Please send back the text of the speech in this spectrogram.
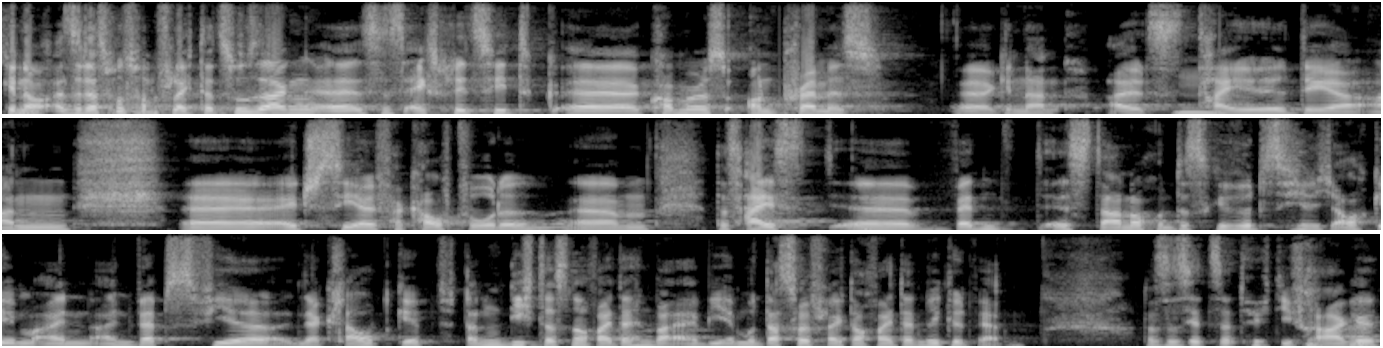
Genau, also das muss man vielleicht dazu sagen, äh, es ist explizit äh, Commerce On-Premise äh, genannt als mhm. Teil, der an äh, HCL verkauft wurde. Ähm, das heißt, äh, wenn es da noch, und das wird es sicherlich auch geben, ein, ein WebSphere in der Cloud gibt, dann liegt das noch weiterhin bei IBM und das soll vielleicht auch weiterentwickelt werden. Das ist jetzt natürlich die Frage,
